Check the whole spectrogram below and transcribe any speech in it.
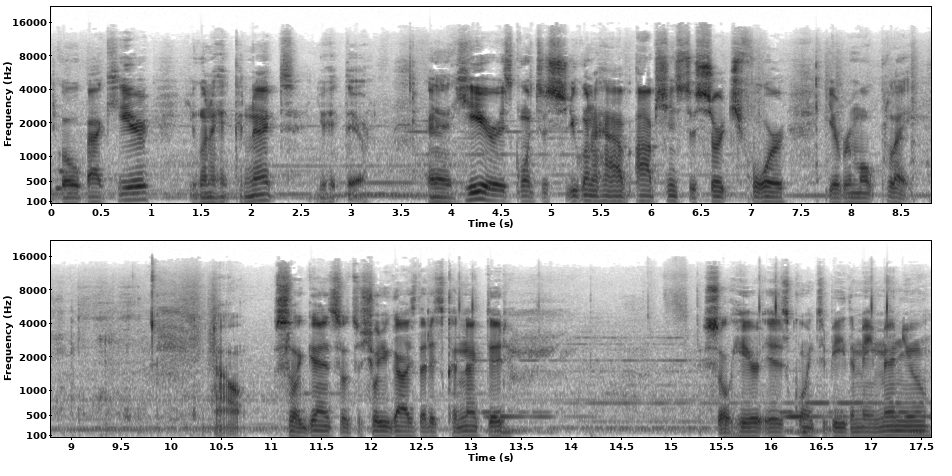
You go back here you're going to hit connect you hit there. And here is going to you're going to have options to search for your remote play. Now so again so to show you guys that it's connected so here is going to be the main menu.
